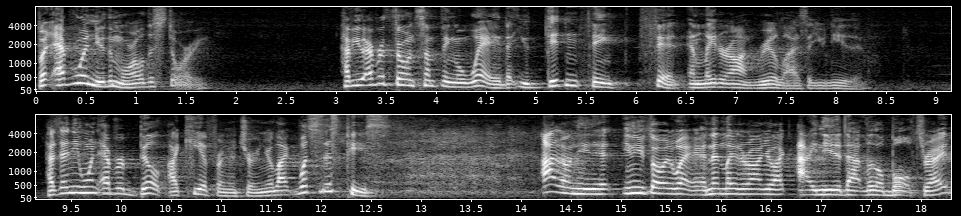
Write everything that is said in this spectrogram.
But everyone knew the moral of the story. Have you ever thrown something away that you didn't think fit and later on realized that you needed it? Has anyone ever built IKEA furniture and you're like, what's this piece? I don't need it. You throw it away. And then later on, you're like, I needed that little bolt, right?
